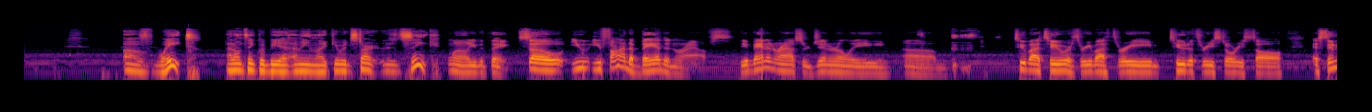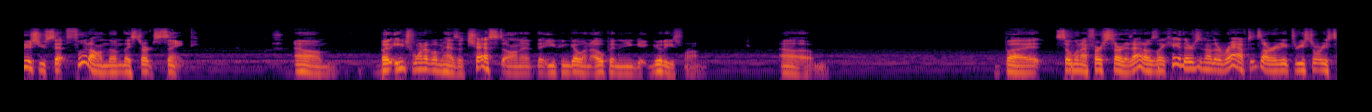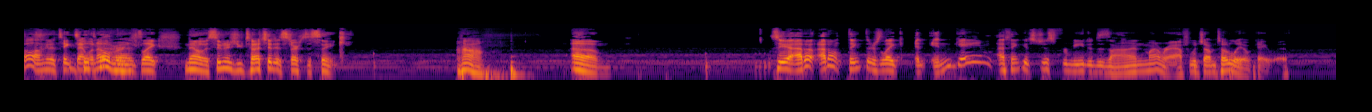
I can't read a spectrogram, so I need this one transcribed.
of weight, I don't think would be a, I mean, like it would start, it'd sink. Well, you would think. So you you find abandoned rafts. The abandoned rafts are generally um, two by two or three by three, two to three stories tall. As soon as you set foot on them, they start to sink. Um, but each one of them has a chest on it that you can go and open and you get goodies from. Um, but so when I first started out, I was like, "Hey, there's another raft. It's already three stories tall. I'm going to take that one over." And it's like, no. As soon as you touch it, it starts to sink. Oh, Um. So yeah, I don't. I don't think there's like an end game. I think it's just for me to design my raft, which I'm totally okay with.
